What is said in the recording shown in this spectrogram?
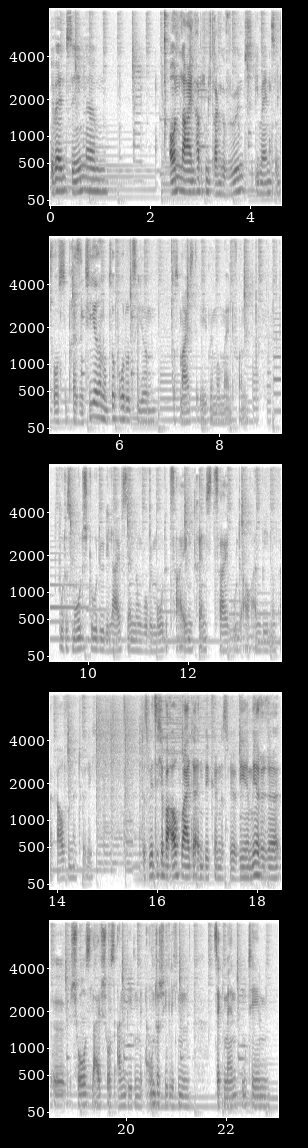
Wir werden sehen. Ähm, online habe ich mich daran gewöhnt, Events und Shows zu präsentieren und zu produzieren. Das meiste eben im Moment von Gutes Modestudio, die Live-Sendung, wo wir Mode zeigen, Trends zeigen und auch anbieten und verkaufen natürlich. Das wird sich aber auch weiterentwickeln, dass wir mehrere äh, Shows, Live-Shows anbieten mit unterschiedlichen Segmenten, Themen,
